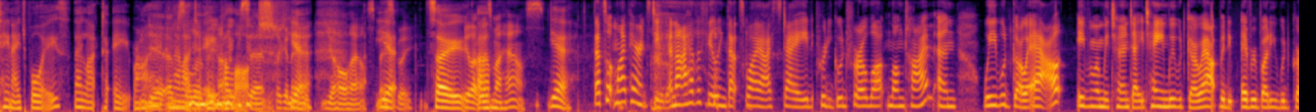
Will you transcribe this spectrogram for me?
teenage boys, they like to eat, right? Yeah, and they like absolutely. to eat a 100%. lot. They're going to yeah. eat your whole house, basically. Yeah. So, You're like, where's um, my house? yeah, That's what my parents did, and I have a feeling that's why I stayed pretty good for a lot, long time. And we would go out, even when we turned eighteen, we would go out, but everybody would gr-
